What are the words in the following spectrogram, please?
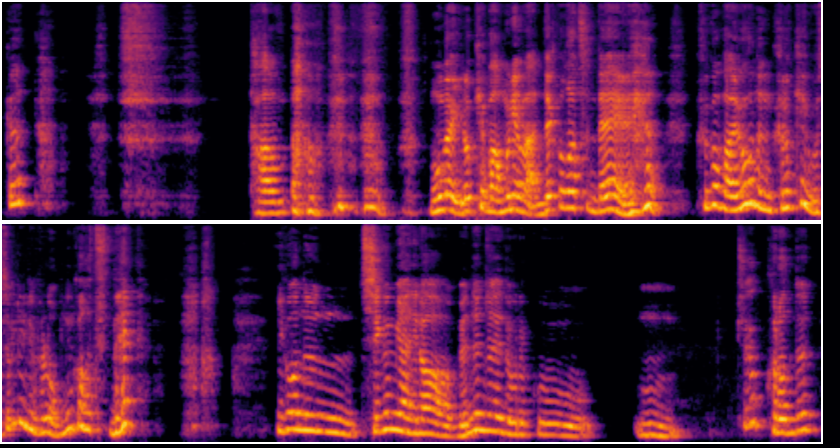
끝? 다음 뭔가 이렇게 마무리하면 안 될 것 같은데 그거 말고는 그렇게 웃을 일이 별로 없는 것 같은데? 이거는 지금이 아니라 몇 년 전에도 그랬고 음, 쭉 그런 듯?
